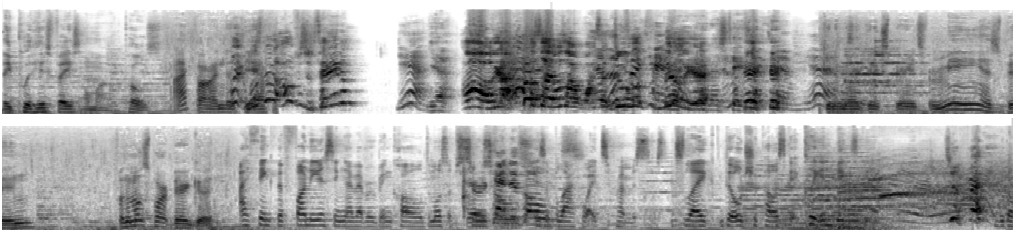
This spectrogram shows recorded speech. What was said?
They put his face on my post. I find Wait, that was Af- that Officer Tatum? Yeah. Yeah, Oh, God. I was like, I was like why does that dude looks look like him. familiar? that's Tatum. like him. the American experience for me has been, for the most part, very good. I think the funniest thing I've ever been called, the most absurd Candace thing, Owens. is a black white supremacist. It's like the old Chappelle skit, Clayton Bigsby. They go,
